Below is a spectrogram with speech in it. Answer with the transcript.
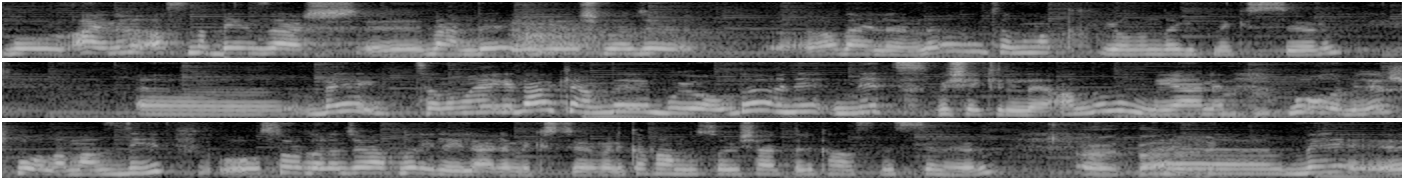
Bu aynı aslında benzer. Ee, ben de yarışmacı adaylarını tanımak yolunda gitmek istiyorum. Ee, ve tanımaya giderken de bu yolda hani net bir şekilde anladın mı? Yani bu olabilir, bu olamaz deyip o soruların cevaplarıyla ilerlemek istiyorum. Hani kafamda soru işaretleri kalsın istemiyorum. Evet, ben de öyleyim. Ee, ve e,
